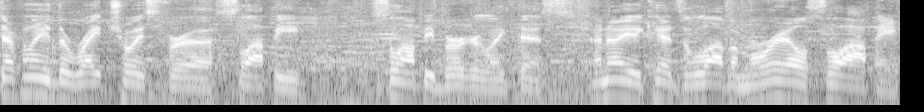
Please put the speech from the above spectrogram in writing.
definitely the right choice for a sloppy sloppy burger like this. I know you kids love them real sloppy.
